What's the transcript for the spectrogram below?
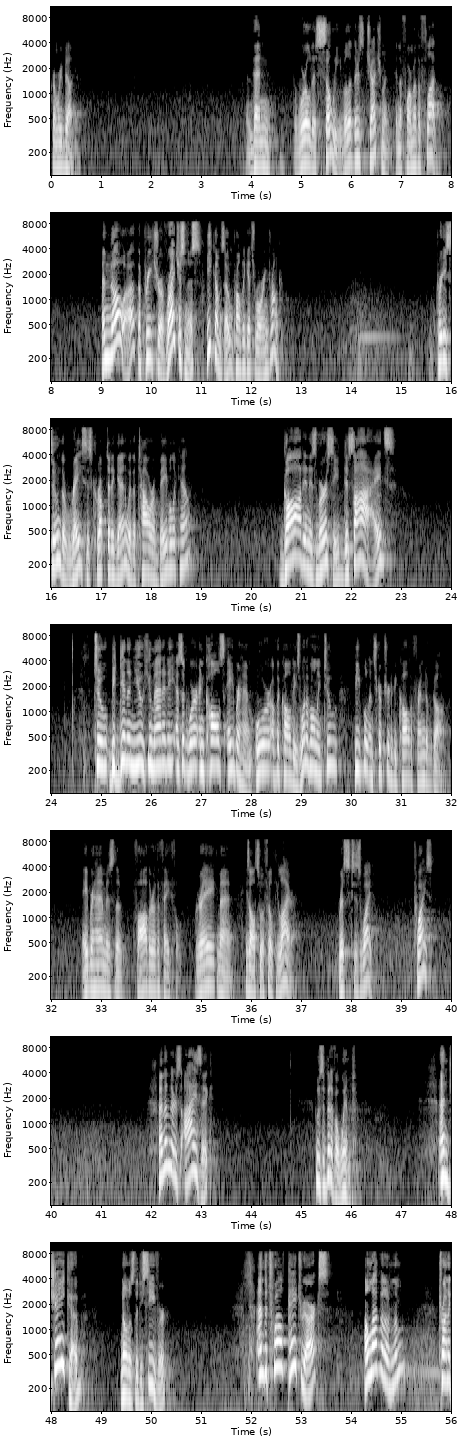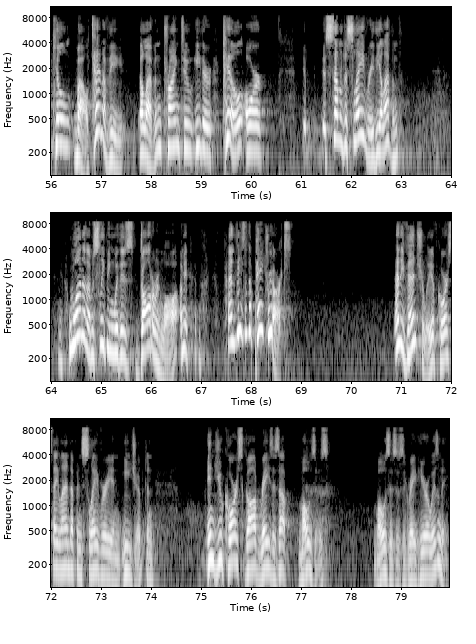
from rebellion. And then the world is so evil that there's judgment in the form of the flood. And Noah, the preacher of righteousness, he comes out and probably gets roaring drunk. Pretty soon the race is corrupted again with a Tower of Babel account. God, in His mercy, decides to begin a new humanity, as it were, and calls Abraham, Ur of the Chaldees, one of only two people in Scripture to be called a friend of God. Abraham is the father of the faithful. Great man. He's also a filthy liar. Risks his wife. Twice. And then there's Isaac, who's a bit of a wimp. And Jacob, known as the deceiver. And the 12 patriarchs, 11 of them trying to kill, well, 10 of the 11 trying to either kill or sell into slavery, the 11th. One of them sleeping with his daughter in law. I mean, and these are the patriarchs. And eventually, of course, they land up in slavery in Egypt. And in due course, God raises up Moses. Moses is a great hero, isn't he?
